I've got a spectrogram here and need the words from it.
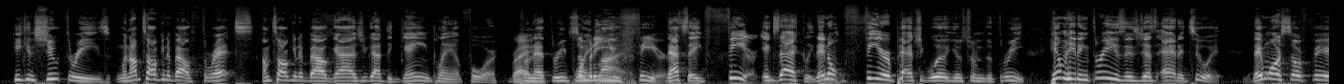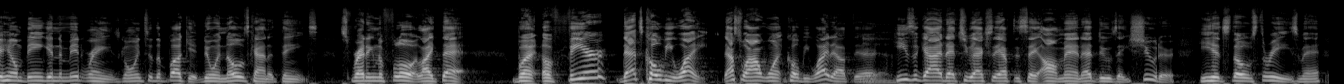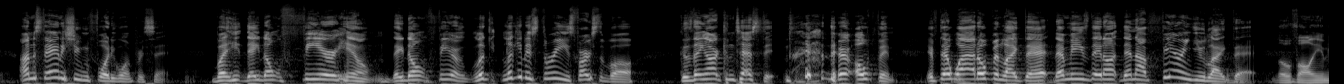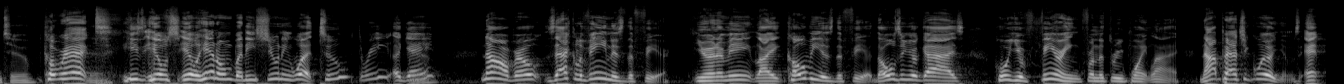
He can shoot threes. When I'm talking about threats, I'm talking about guys you got the game plan for Right. from that three point Somebody you fear. That's a fear. Exactly. They don't fear Patrick Williams from the three. Him hitting threes is just added to it. They more so fear him being in the mid range, going to the bucket, doing those kind of things, spreading the floor like that. But a fear, that's Coby White. That's why I want Coby White out there. Yeah. He's a guy that you actually have to say, oh man, that dude's a shooter. He hits those threes, man. I understand he's shooting 41%, but he, they don't fear him. They don't fear him. Look, look at his threes, first of all, because they aren't contested. they're open. If they're wide open like that, that means they don't they're not fearing you like that. Low volume too. Correct. He's he'll he'll hit him, but he's shooting what two, three a game? No, bro. Zach LaVine is the fear. You know what I mean? Like Coby is the fear. Those are your guys who you're fearing from the three point line, not Patrick Williams. And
